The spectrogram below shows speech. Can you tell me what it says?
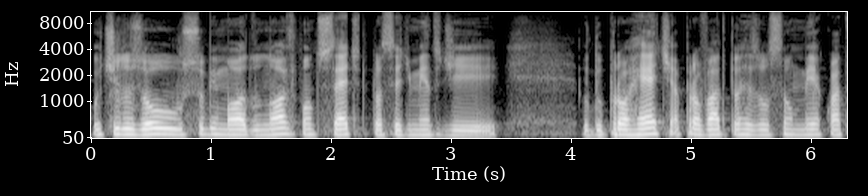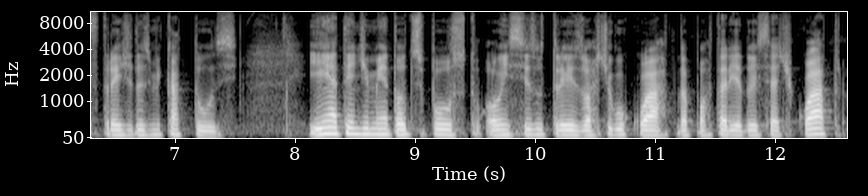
utilizou o submódulo 9.7 do procedimento de, do PRORET, aprovado pela Resolução 643 de 2014 e em atendimento ao disposto ao inciso 3 do artigo 4 da Portaria 274,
